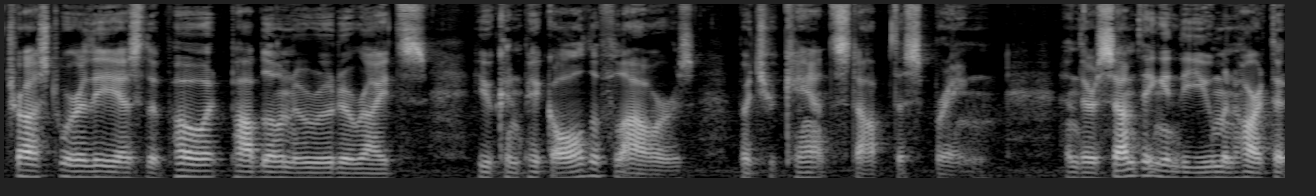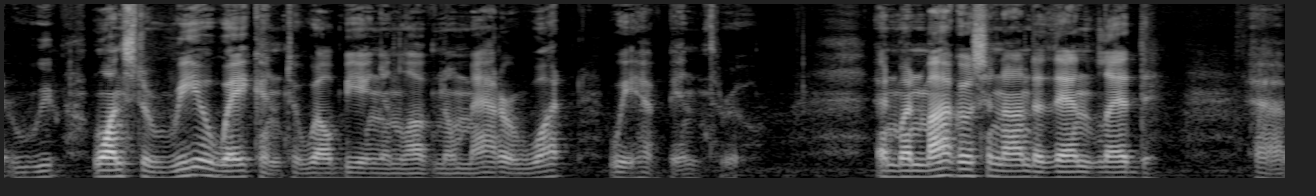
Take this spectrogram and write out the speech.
trustworthy, as the poet Pablo Neruda writes you can pick all the flowers, but you can't stop the spring. And there's something in the human heart that re- wants to reawaken to well being and love no matter what we have been through. And when Maha Ghosananda then led uh,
